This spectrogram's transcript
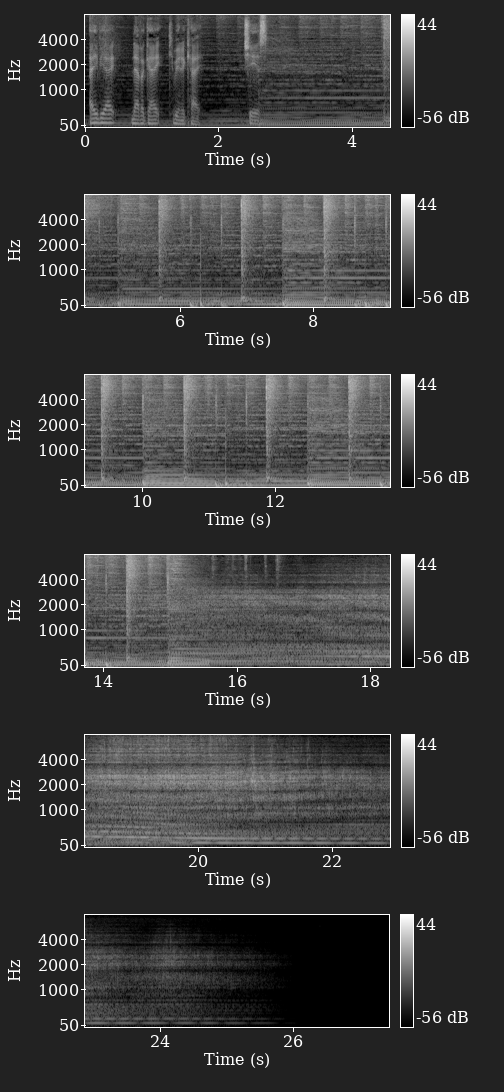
aviate, navigate, communicate. Cheers.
